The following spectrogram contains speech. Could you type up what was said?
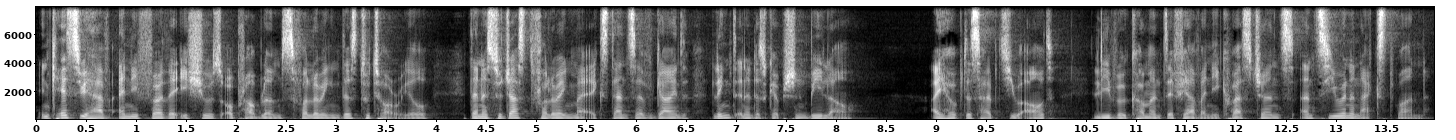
In case you have any further issues or problems following this tutorial, then I suggest following my extensive guide linked in the description below. I hope this helped you out, leave a comment if you have any questions and see you in the next one.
